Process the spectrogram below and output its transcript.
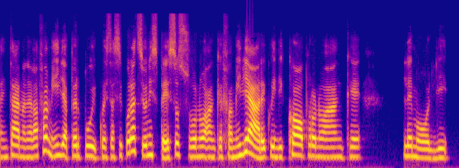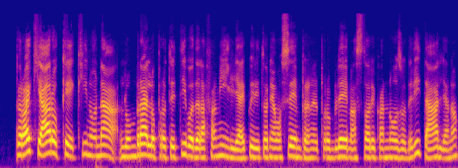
interna nella famiglia, per cui queste assicurazioni spesso sono anche familiari, quindi coprono anche le mogli. Però è chiaro che chi non ha l'ombrello protettivo della famiglia, e qui ritorniamo sempre nel problema storico annoso dell'Italia, no?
